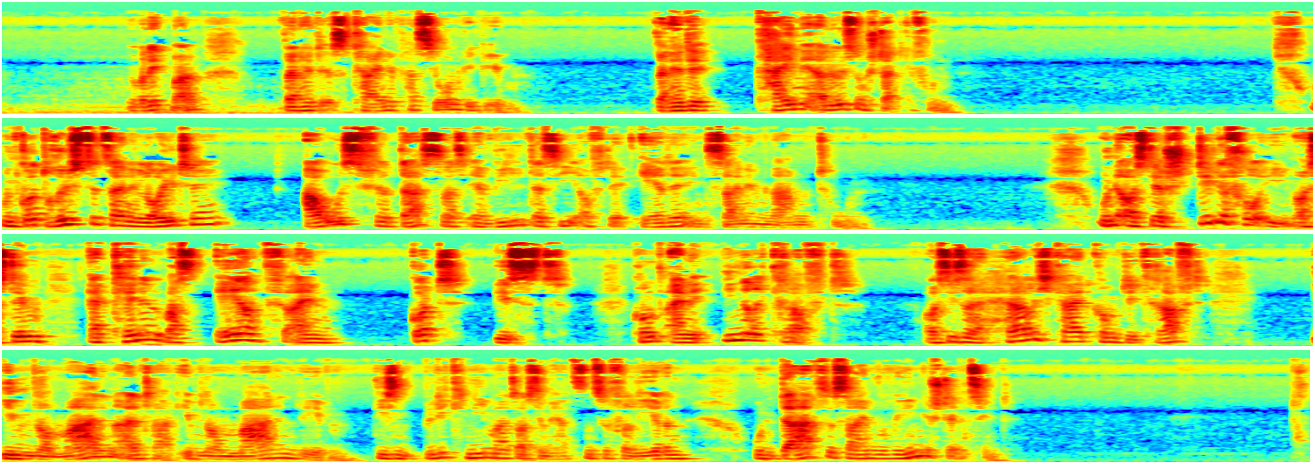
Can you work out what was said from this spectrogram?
überlegt mal, dann hätte es keine Passion gegeben. Dann hätte keine Erlösung stattgefunden. Und Gott rüstet seine Leute aus für das, was er will, dass sie auf der Erde in seinem Namen tun. Und aus der Stille vor ihm, aus dem Erkennen, was er für ein Gott ist, kommt eine innere Kraft. Aus dieser Herrlichkeit kommt die Kraft, im normalen Alltag, im normalen Leben, diesen Blick niemals aus dem Herzen zu verlieren und da zu sein, wo wir hingestellt sind.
